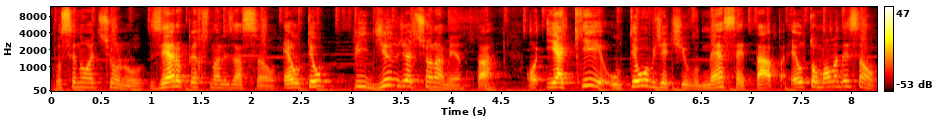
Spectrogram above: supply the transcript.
você não adicionou, zero personalização. É o teu pedido de adicionamento, tá? E aqui, o teu objetivo nessa etapa é eu tomar uma decisão.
